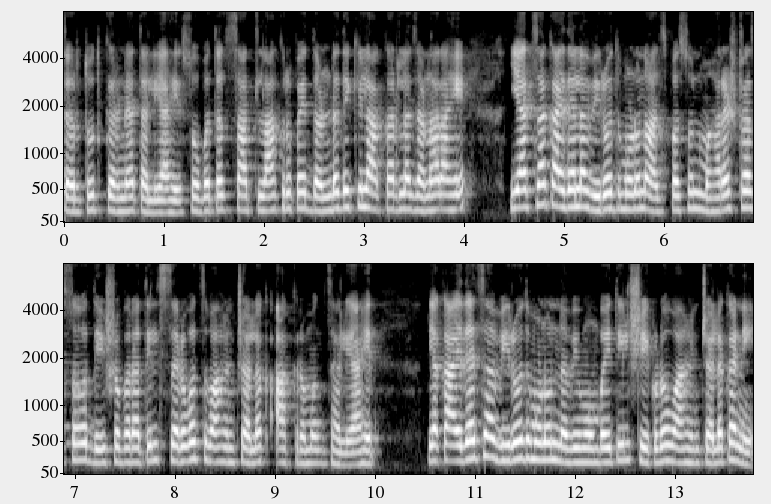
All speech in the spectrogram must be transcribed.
तरतूद करण्यात आली आहे. सोबतच सात लाख रुपये दंड देखील आकारला जाणार आहे. याचा कायद्याला विरोध म्हणून आजपासून महाराष्ट्रासह देशभरातील सर्वच वाहनचालक आक्रमक झाले आहेत. या कायद्याचा विरोध म्हणून नवी मुंबईतील शेकडो वाहनचालकांनी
